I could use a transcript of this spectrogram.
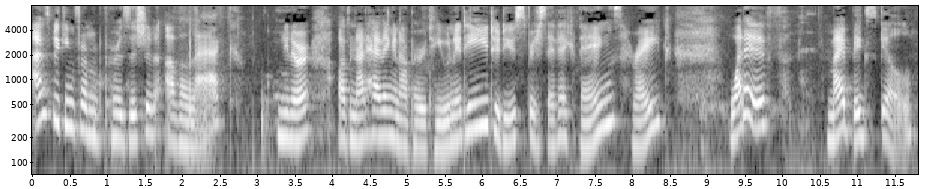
I'm speaking from a position of a lack you know of not having an opportunity to do specific things right? What if my big skill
